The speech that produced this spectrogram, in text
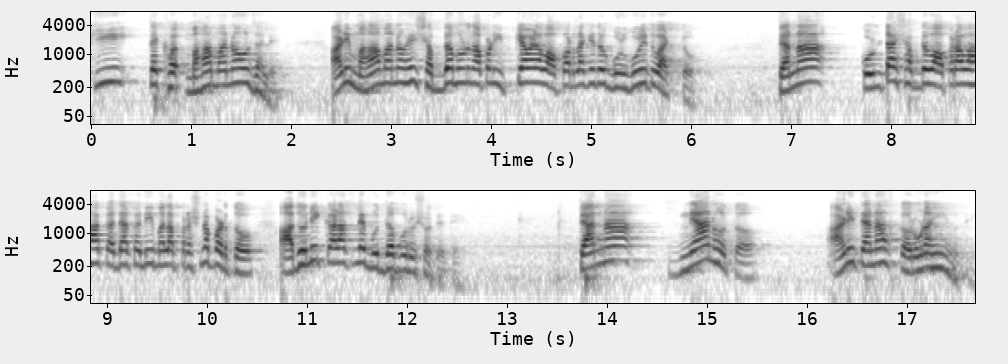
की ते ख महामानव झाले. आणि महामानव हे शब्द म्हणून आपण इतक्या वेळा वापरला की तो गुळगुळीत वाटतो. त्यांना कोणता शब्द वापरावा हा कदाकधी मला प्रश्न पडतो. आधुनिक काळातले बुद्ध पुरुष होते ते. त्यांना ज्ञान होतं आणि त्यांना करुणाही होती.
